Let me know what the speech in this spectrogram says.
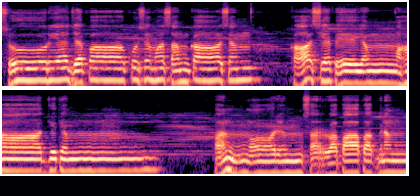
सूर्यजपाकुसुमसङ्काशं काश्यपेयं महाद्युतिम्। अन्मौर्यं सर्वपापघ्नं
